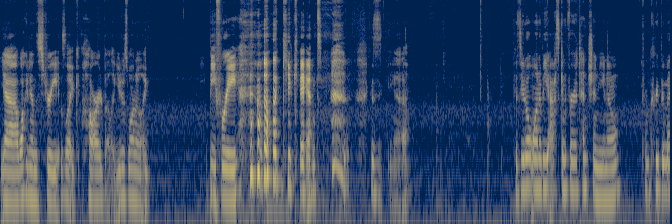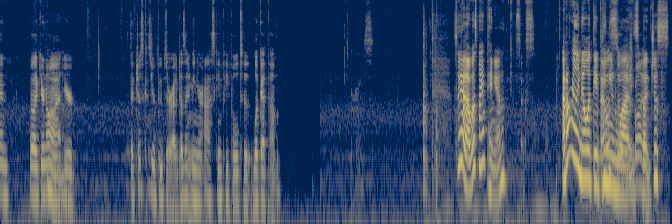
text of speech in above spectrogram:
yeah, walking down the street is like hard, but like you just want to like be free. like you can't. Cuz yeah. Cuz you don't want to be asking for attention, you know, from creepy men. But like you're not. You're like just cuz your boobs are out doesn't mean you're asking people to look at them. Gross. So yeah, that was my opinion. Sex. I don't really know what the was opinion so was, much fun. but just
